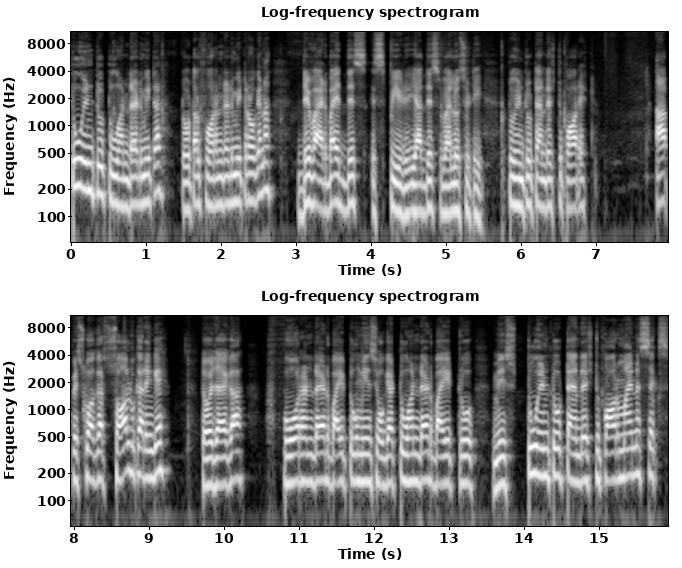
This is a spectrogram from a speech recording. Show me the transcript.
two into two metre total 400 metre हो गया ना डिवाइड बाय दिस स्पीड या this velocity two into ten raised power eight आप इसको अगर सॉल्व करेंगे तो हो जाएगा 400 हंड्रेड बाई टू मीन्स हो गया 200 hundred by two means two into ten raised to power minus six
